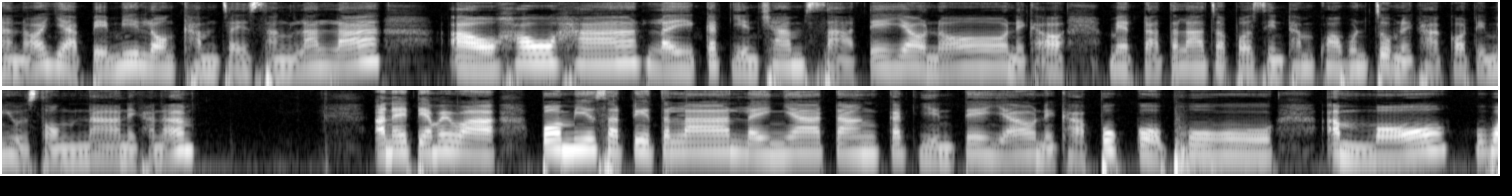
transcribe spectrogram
น่ะเนาะอย่าไปมีลองคำใจสั่งล้านละ เอาเฮาหาไลกัดเย็นชามสาเต้เย้าเนาะเนี่ยค่ะอ๋อแม่ตาตลาจะปอสินทำความวนจมเนี่ยค่ะก็เต็มมีอยู่2นาเนี่ยค่ะนะอันในเตรียมไว้ว่าป้อมีสติตลาไหลญาตังกัดเย็นเต้ยาวนี่ยค่ะปุกโกโพอ่ำหมอไหว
